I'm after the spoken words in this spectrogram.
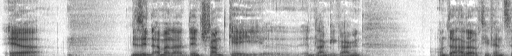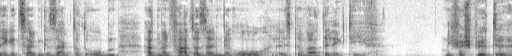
Er, wir sind einmal den Strandkay äh, entlang gegangen, und da hat er auf die Fenster gezeigt und gesagt, dort oben hat mein Vater sein Büro, er ist Privatdetektiv. Ich verspürte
